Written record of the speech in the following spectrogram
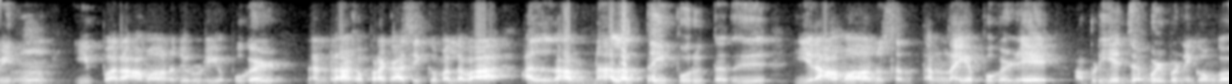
பின் இப்ப ராமானுஜருடைய புகழ் நன்றாக பிரகாசிக்கும் அல்லவா? அதுதான் நலத்தை பொறுத்தது. இராமானுசன் தன் நயப்புகழே. அப்படியே ஜம்பிள் பண்ணிக்கோங்க.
